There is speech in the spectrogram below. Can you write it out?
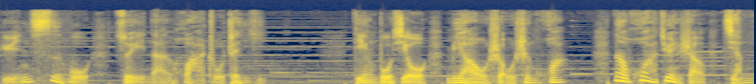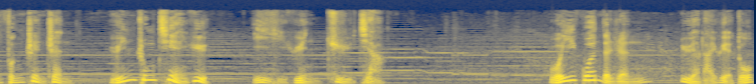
云四物最难画出真意。丁不朽妙手生花，那画卷上江风阵阵，云中见月，意韵俱佳。围观的人。越来越多，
